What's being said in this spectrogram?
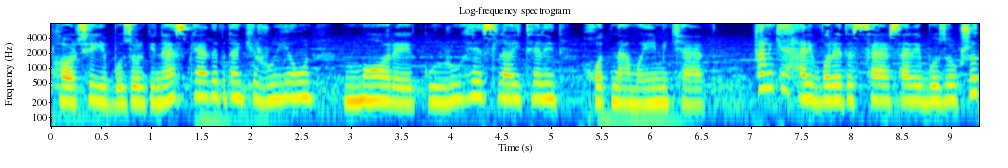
پارچه بزرگی نصب کرده بودن که روی اون مار گروه اسلایترین خودنمایی می‌کرد. همین که هری وارد سرسرای بزرگ شد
